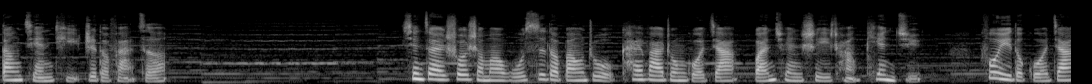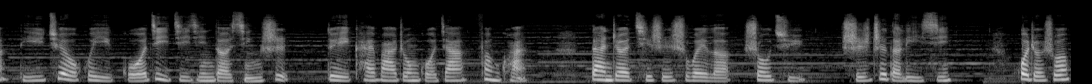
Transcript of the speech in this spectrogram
当前体制的法则。现在说什么无私的帮助开发中国家，完全是一场骗局。”富裕的国家的确会以国际基金的形式对开发中国家放款，但这其实是为了收取实质的利息，或者说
